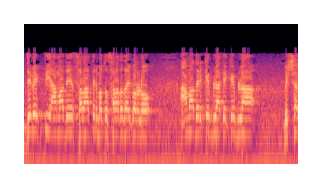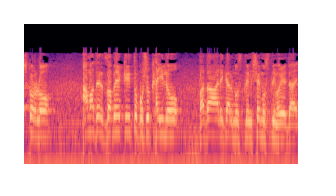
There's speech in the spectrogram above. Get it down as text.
যে ব্যক্তি আমাদের সালাতের মতো সালাত আদায় করল আমাদের কেবলাকে কেবলা বিশ্বাস করল, আমাদের জবে কৃত পশু খাইলো ফাদা আলিকাল মুসলিম, সে মুসলিম হয়ে যায়,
